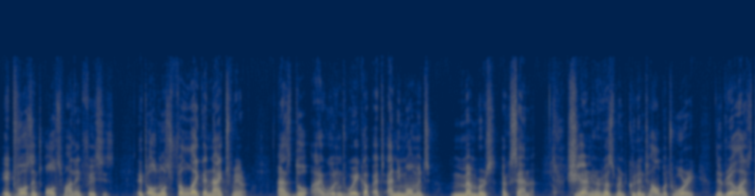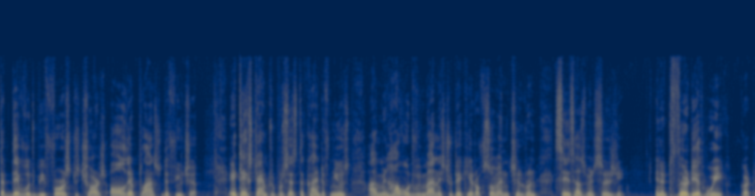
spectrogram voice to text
it wasn't all smiling faces. It almost felt like a nightmare, as though I wouldn't wake up at any moment, members Oksana. She and her husband couldn't help but worry. They realized that they would be forced to charge all their plans to the future. It takes time to process the kind of news. I mean, how would we manage to take care of so many children, says husband Sergey. In her 30th week, cut.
